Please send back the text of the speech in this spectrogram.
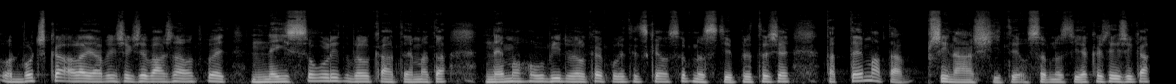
odbočka, ale já bych řekl, že vážná odpověď. Nejsou-li velká témata, nemohou být velké politické osobnosti, protože ta témata přináší ty osobnosti. Jak každý říká,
